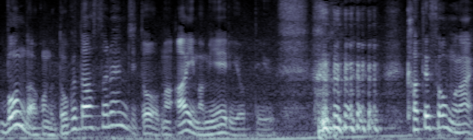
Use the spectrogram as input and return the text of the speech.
ボンドは今度ドクター・ストレンジと、まあ、相ま見えるよっていう。勝てそうもない。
